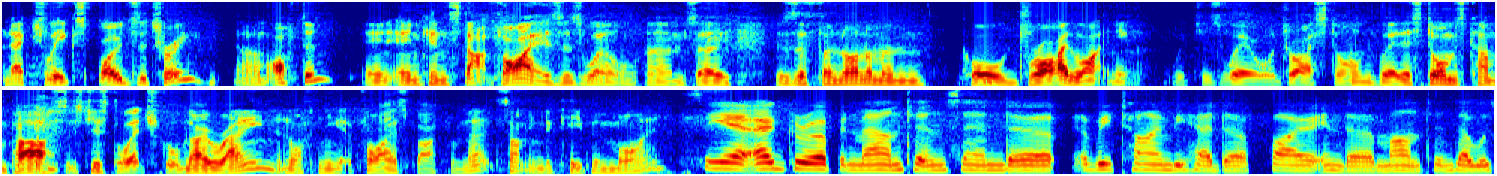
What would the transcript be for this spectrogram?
It actually explodes the tree um, often and, and can start fires as well. Um, so there's a phenomenon called dry lightning, which is where, or dry storms, where the storms come past, it's just electrical, no rain, and often you get fire spark from that. Something to keep in mind. So yeah, I grew up in mountains, and uh, every time we had a fire in the mountains, that was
